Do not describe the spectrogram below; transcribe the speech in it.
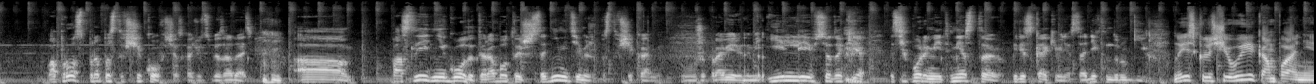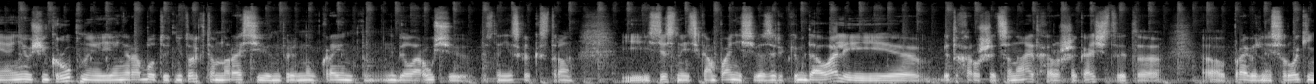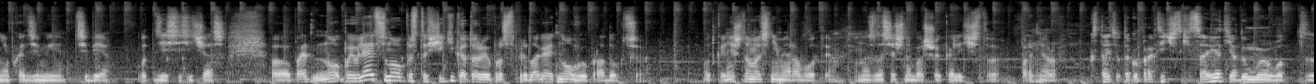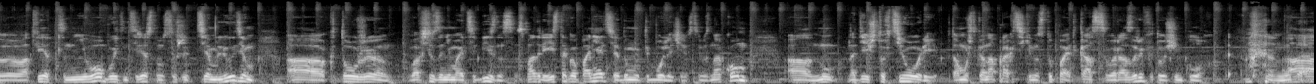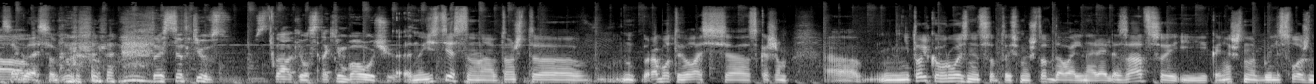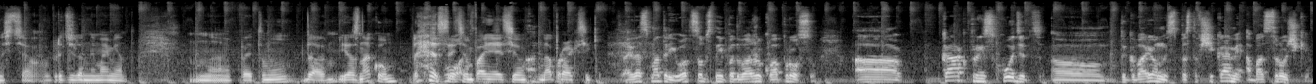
вопрос про поставщиков сейчас хочу тебе задать. Uh-huh. А, последние годы ты работаешь с одними и теми же поставщиками, уже проверенными, или все-таки до сих пор имеет место перескакивание с одних на других? Ну, есть ключевые компании, они очень крупные, и они работают не только там на Россию, например, на Украину, там, на Белоруссию, то есть на несколько стран. И, естественно, эти компании себя зарекомендовали, и это хорошая цена, это хорошее качество, это э, правильные сроки необходимые тебе вот здесь и сейчас. Э, но появляются новые поставщики, которые просто предлагают новую продукцию. Вот, конечно, мы с ними работаем. У нас достаточно большое количество партнеров. Кстати, вот такой практический совет. Я думаю, вот э, ответ на него будет интересно услышать тем людям, э, кто уже вовсю занимается бизнесом. Смотри, есть такое понятие, я думаю, ты более чем с ним знаком. Э, ну, надеюсь, что в теории, потому что когда на практике наступает кассовый разрыв, это очень плохо. Ну да, а, согласен. То есть, все-таки сталкивался с таким воочию? Ну, естественно, потому что ну, работа велась, э, скажем, э, не только в розницу, то есть мы что-то давали на реализацию, и, конечно, были сложности в определенный момент. Э, поэтому, да, я знаком с вот. этим понятием а, на практике. Тогда смотри, вот, собственно, и подвожу к вопросу. А как происходит э, договоренность с поставщиками об отсрочке?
